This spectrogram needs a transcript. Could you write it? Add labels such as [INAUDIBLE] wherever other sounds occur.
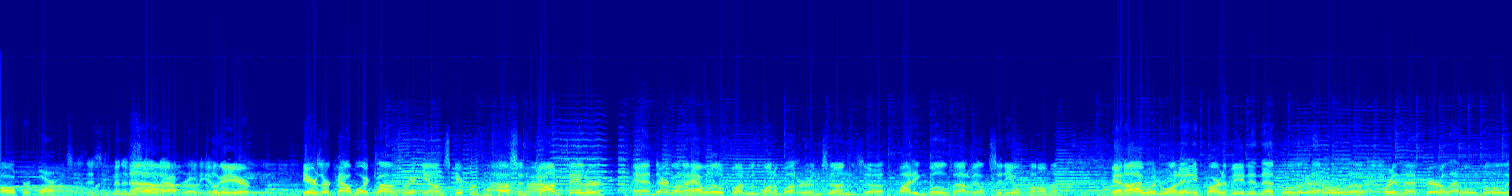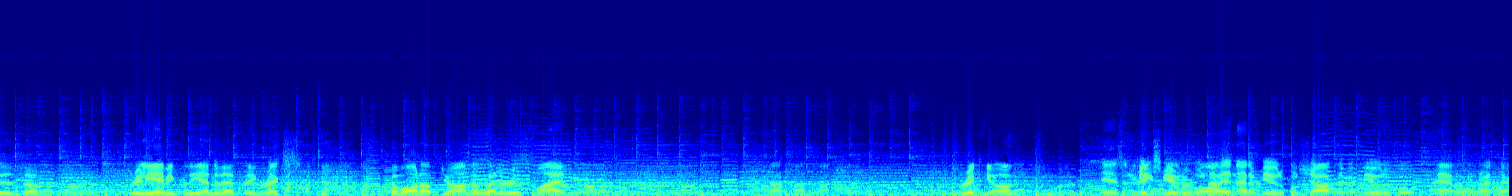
all performances. This has been a sold-out rodeo. Look at here. Here's our cowboy clowns, Rick Young, Skipper Voss, and John Taylor, and they're going to have a little fun with one of Butler and Sons uh, fighting bulls out of Elk City, Oklahoma. And I wouldn't want any part of being in that bull. Look at that old, uh, or in that barrel. That old bull is uh, really aiming for the end of that thing, Rex. [LAUGHS] Come on up, John. The weather is fine. [LAUGHS] Rick Young. Isn't Big skipper isn't that a beautiful shot of a beautiful animal right there? It's a beautiful.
